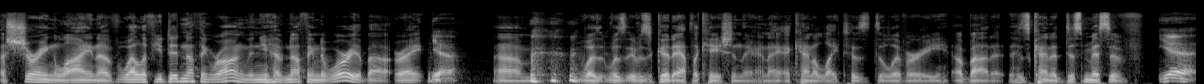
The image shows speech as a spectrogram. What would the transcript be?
assuring line of, "Well, if you did nothing wrong, then you have nothing to worry about," right? yeah. Um, was was it was a good application there, and I, I kind of liked his delivery about it. His kind of dismissive. Yeah,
